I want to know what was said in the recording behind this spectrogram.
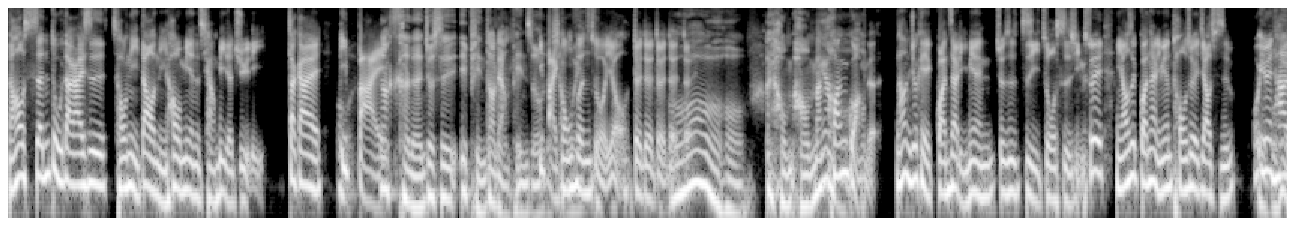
然后深度大概是从你到你后面的墙壁的距离。大概一百、哦，那可能就是一瓶到两瓶左右，一百公分左右。对对对对对。哦，哎，好好蛮宽广的。然后你就可以关在里面，就是自己做事情。所以你要是关在里面偷睡觉，其实因为它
